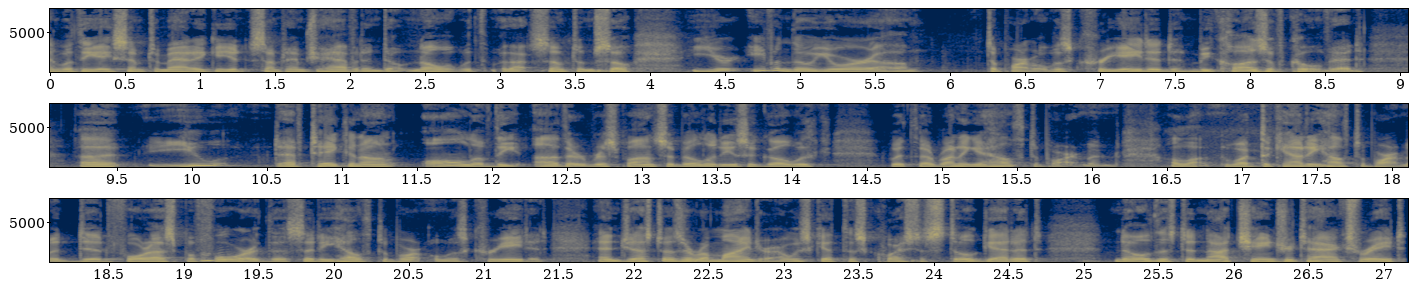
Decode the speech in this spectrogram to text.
and with the asymptomatic, you, sometimes you have it and don't know it with, without symptoms. So you're even though your um, department was created because of COVID, uh, you have taken on all of the other responsibilities that go with with uh, running a health department. A lot, what the county health department did for us before mm-hmm. the city health department was created. And just as a reminder, I always get this question, still get it. No, this did not change your tax rate.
